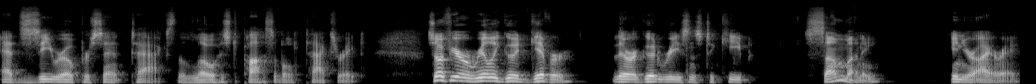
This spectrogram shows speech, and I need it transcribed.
at 0% tax, the lowest possible tax rate. So if you're a really good giver, there are good reasons to keep some money in your IRA.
